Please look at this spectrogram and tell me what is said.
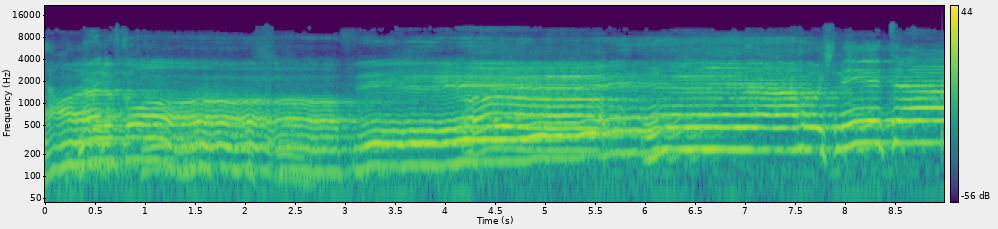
نعرف خوافي وش نيته؟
